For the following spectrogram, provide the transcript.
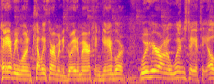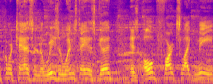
Hey everyone, Kelly Thurman, the Great American Gambler. We're here on a Wednesday at the El Cortez, and the reason Wednesday is good is old farts like me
